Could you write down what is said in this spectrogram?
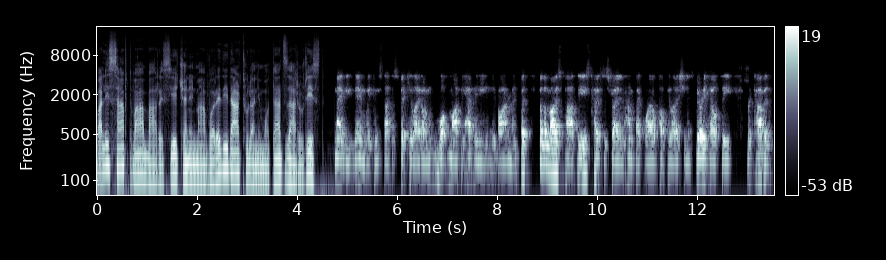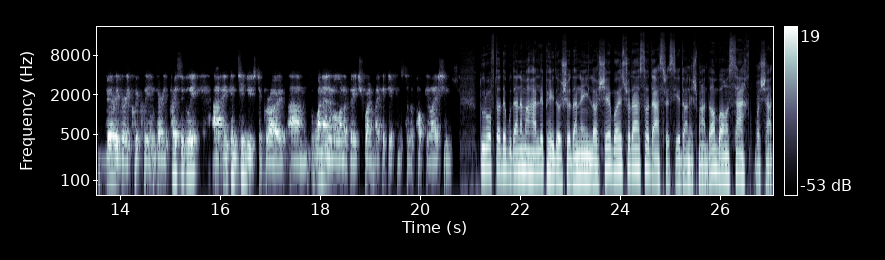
ولی ثبت و بررسی چنین مواردی در طولانی مدت ضروری است. maybe then we can start to speculate on what might be happening in the environment. But for the most part, the East Coast Australian humpback whale population is very healthy, recovered very, very quickly and very impressively, uh, and continues to grow. Um, one animal on a beach won't make a difference to the population. دور افتاده بودن محل پیدا شدن این لاشه باعث شده است تا دسترسی دانشمندان با آن سخت باشد.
